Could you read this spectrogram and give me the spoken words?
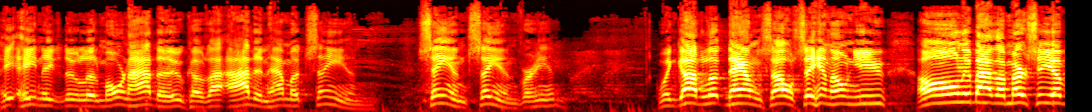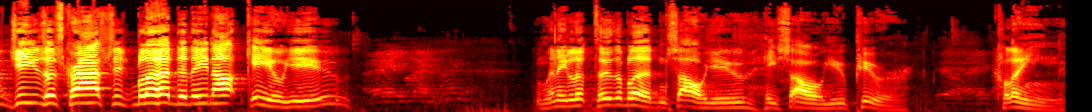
He, he needs to do a little more than I do because I, I didn't have much sin. Sin, sin for him. When God looked down and saw sin on you, only by the mercy of Jesus Christ, His blood, did He not kill you. When He looked through the blood and saw you, He saw you pure, clean.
